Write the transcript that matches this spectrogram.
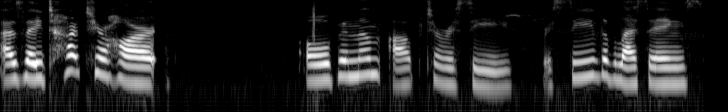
As they touch your heart, open them up to receive. Receive the blessings.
